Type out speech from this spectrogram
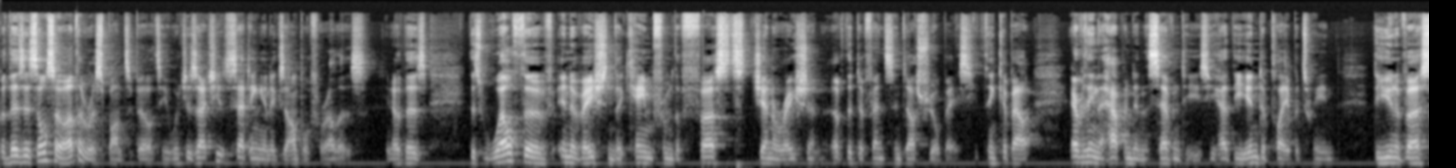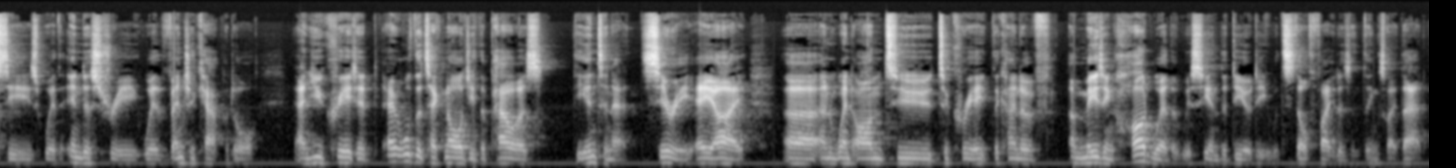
But there's this also other responsibility, which is actually setting an example for others. You know, there's this wealth of innovation that came from the first generation of the defense industrial base. You think about everything that happened in the 70s. You had the interplay between the universities with industry, with venture capital, and you created all the technology that powers the internet, Siri, AI, uh, and went on to to create the kind of amazing hardware that we see in the DoD with stealth fighters and things like that.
